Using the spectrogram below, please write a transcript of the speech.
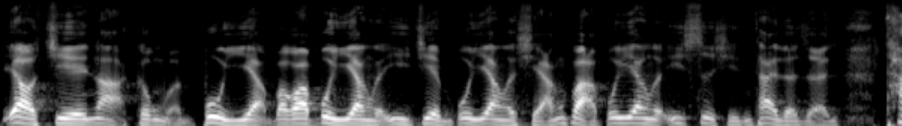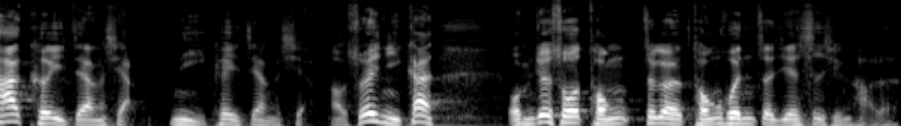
要接纳跟我们不一样，包括不一样的意见、不一样的想法、不一样的意识形态的人，他可以这样想，你可以这样想，哦，所以你看，我们就说同这个同婚这件事情好了。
